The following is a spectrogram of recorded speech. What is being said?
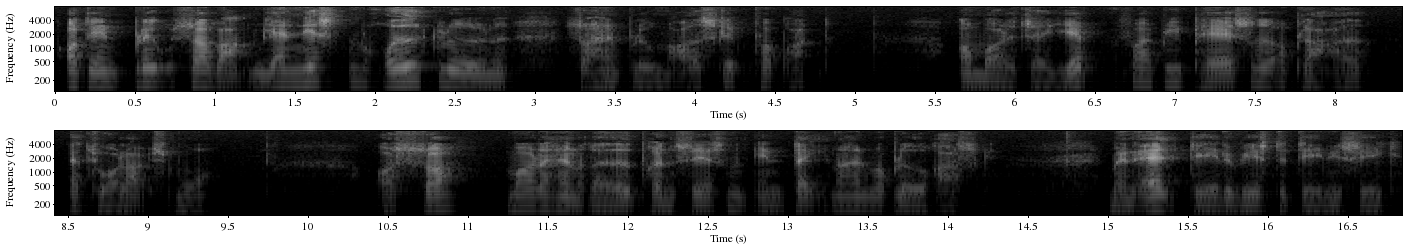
og den blev så varm, ja næsten rødglødende, så han blev meget slemt forbrændt, og måtte tage hjem for at blive passet og plejet af Torløjs mor. Og så måtte han redde prinsessen en dag, når han var blevet rask. Men alt dette vidste Dennis ikke,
